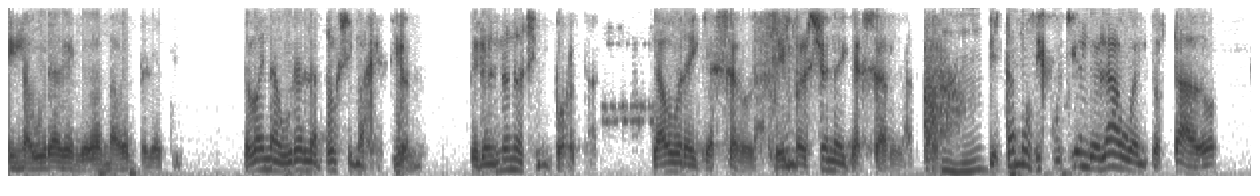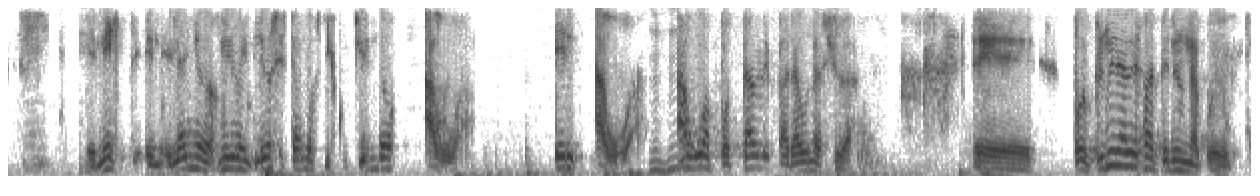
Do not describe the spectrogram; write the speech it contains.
inaugurar el gobernador Pelotti. Lo va a inaugurar la próxima gestión, pero no nos importa. La obra hay que hacerla, la inversión hay que hacerla. Estamos discutiendo el agua en Tostado. En, este, en el año 2022 estamos discutiendo agua. El agua. Agua potable para una ciudad eh, por primera vez va a tener un acueducto.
